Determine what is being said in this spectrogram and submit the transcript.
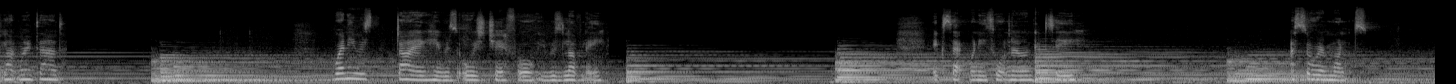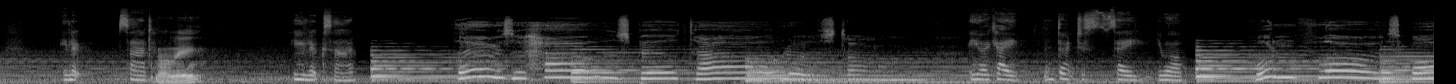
bit like my dad. When he was dying, he was always cheerful, he was lovely. Except when he thought no one could see. I saw him once. He looked sad. Molly? You look sad. There is a house built out of stone. Are you okay? Don't just say you are, Wooden floors, walls, and windows.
